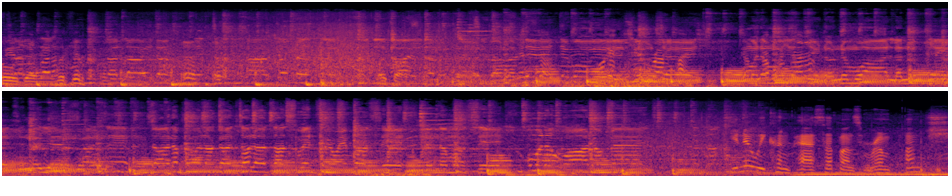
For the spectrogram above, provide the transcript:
Oh look at That's awesome. You knew we couldn't pass up on some rum punch.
